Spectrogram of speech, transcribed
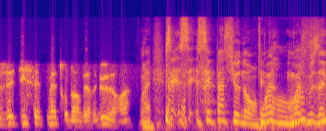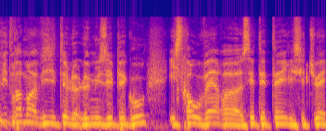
faisait 17 mètres d'envergure. hein. Ouais. C'est- passionnant. Moi, grand, moi, hein. je vous invite vraiment à visiter le, le musée Pégou. Il sera ouvert euh, cet été. Il est situé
